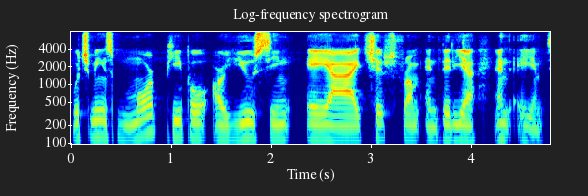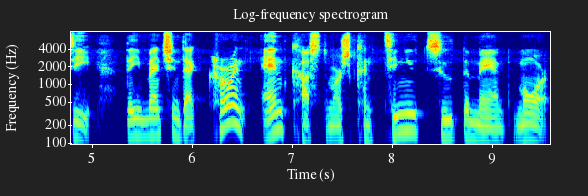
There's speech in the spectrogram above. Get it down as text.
which means more people are using AI chips from NVIDIA and AMD they mentioned that current end customers continue to demand more.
